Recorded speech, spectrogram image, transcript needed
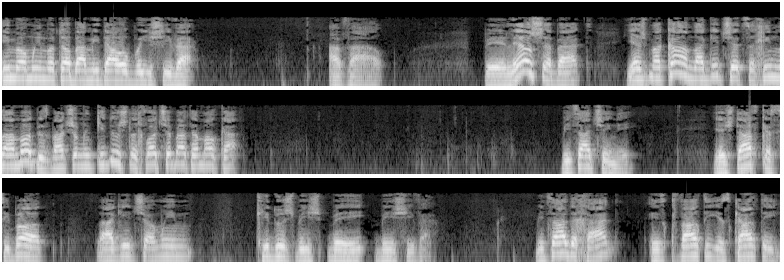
אם אומרים אותו בעמידה או בישיבה. אבל בליל שבת יש מקום להגיד שצריכים לעמוד בזמן שאומרים קידוש לכבוד שבת המלכה. מצד שני, יש דווקא סיבות להגיד שאומרים קידוש ביש, ב, בישיבה. מצד אחד, הזכרתי, הזכרתי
